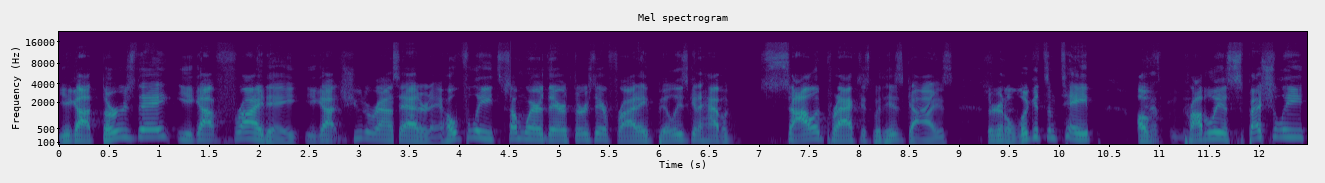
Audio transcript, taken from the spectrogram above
You got Thursday, you got Friday, you got shoot around Saturday. Hopefully, somewhere there, Thursday or Friday, Billy's gonna have a solid practice with his guys. They're gonna look at some tape of Definitely. probably especially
